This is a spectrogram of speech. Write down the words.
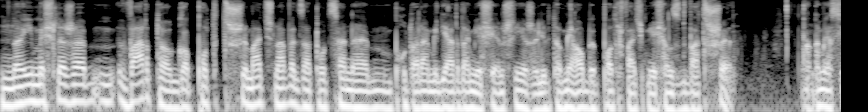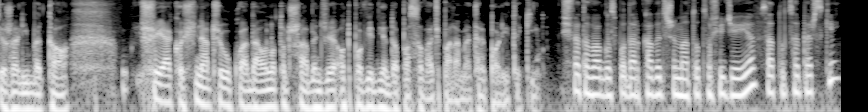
No i myślę, że warto go podtrzymać nawet za tą cenę mm, półtora miliarda miesięcznie, jeżeli to miałoby potrwać miesiąc, dwa, trzy. Natomiast jeżeli by to się jakoś inaczej układało, no to trzeba będzie odpowiednio dopasować parametry polityki. Światowa gospodarka wytrzyma to, co się dzieje w Zatoce Perskiej?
